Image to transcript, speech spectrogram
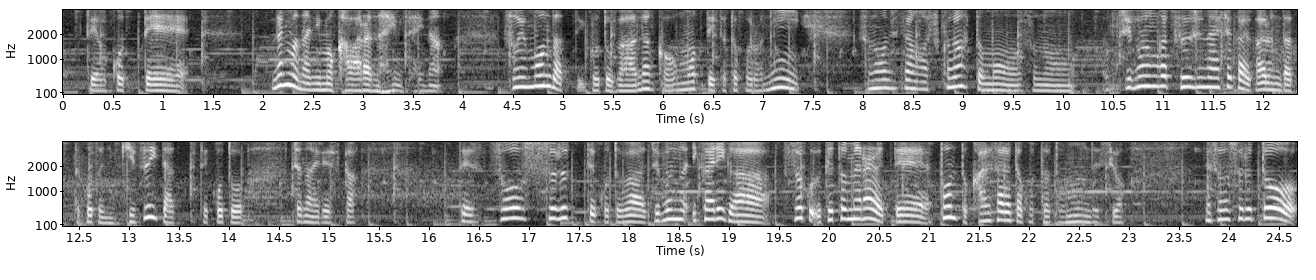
って怒ってでも何も変わらないみたいなそういうもんだっていうことがなんか思っていたところにそのおじさんが少なくともその自分が通じない世界があるんだってことに気づいたってことじゃないですか。でそうするってことは自分の怒りがすごく受け止められてポンと返されたことだと思うんですよ。でそうすると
